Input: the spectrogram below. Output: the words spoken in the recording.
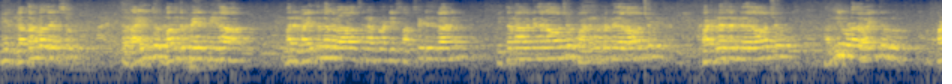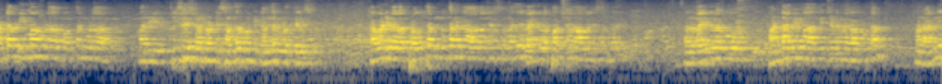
మీకు గతంలో తెలుసు రైతు బంద్ పేరు మీద మరి రైతులకు రావాల్సినటువంటి సబ్సిడీస్ కానీ విత్తనాల మీద కావచ్చు పనిముట్ల మీద కావచ్చు ఫర్టిలైజర్ మీద కావచ్చు అన్నీ కూడా రైతు పంట బీమా కూడా మొత్తం కూడా మరి తీసేసినటువంటి సందర్భం మీకు అందరూ కూడా తెలుసు. కాబట్టి ఇవాళ ప్రభుత్వం నూతనంగా ఆలోచిస్తున్నది రైతుల పక్షాన ఆలోచిస్తున్నది. మరి రైతులకు పంట బీమా అందించడమే కాకుండా మరి అన్ని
